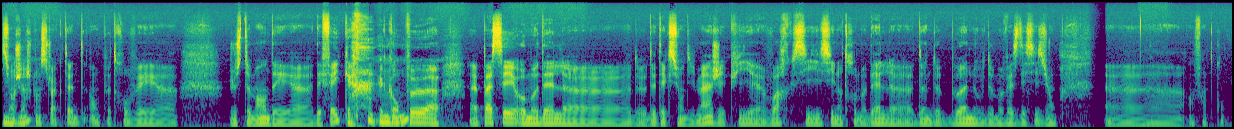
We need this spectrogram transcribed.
Si on mhm. cherche Constructed, on peut trouver justement des, euh, des fakes qu'on mhm. peut euh, passer au modèle euh, de détection d'image et puis voir si, si, notre modèle donne de bonnes ou de mauvaises décisions en fin de compte.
